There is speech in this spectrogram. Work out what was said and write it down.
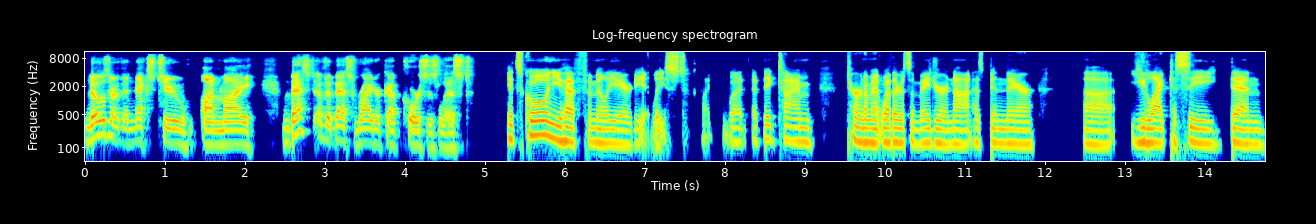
those are the next two on my best of the best Ryder Cup courses list it's cool and you have familiarity at least. Like what a big time tournament, whether it's a major or not, has been there. Uh, you like to see then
